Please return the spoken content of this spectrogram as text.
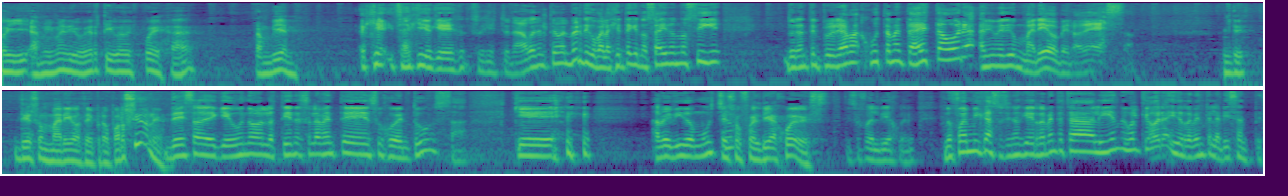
Oye, a mí me dio vértigo después, ¿ah? También. Es que, ¿sabes que yo quedé sugestionado con el tema del vértigo? Para la gente que no sabe y no nos sigue, durante el programa, justamente a esta hora, a mí me dio un mareo, pero de eso. De, de esos mareos de proporciones. De eso de que uno los tiene solamente en su juventud, o sea, que ha bebido mucho. Eso fue el día jueves. Eso fue el día jueves. No fue en mi caso, sino que de repente estaba leyendo igual que ahora y de repente la pieza empe-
